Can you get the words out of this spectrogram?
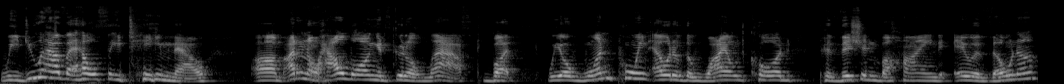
we do have a healthy team now. Um, I don't know how long it's gonna last, but we are one point out of the wild card position behind Arizona.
